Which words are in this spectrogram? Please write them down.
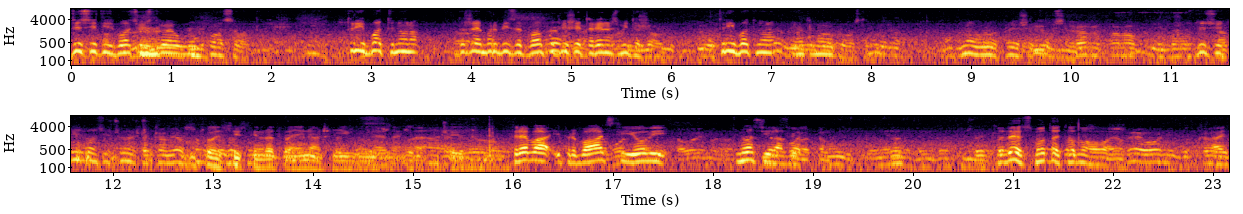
60 izbacio iz stroja u pola sata. Tri bataljona držaje mora biti za dva put više terena što mi držali. A tri bataljona na tim onom prostoru. Ono, ono, previše kupisa. 60 izbacio čovječ. To je sistem ratovanja, inače njih Treba i prebaciti i ovi nosila gore. Pa ne, smotajte odmah ovaj, evo. Ajde.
